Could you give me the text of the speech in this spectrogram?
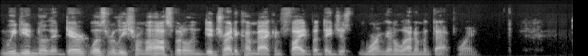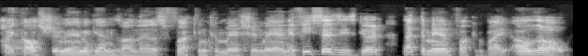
we didn't know that Derek was released from the hospital and did try to come back and fight, but they just weren't going to let him at that point. I call Um, shenanigans on this fucking commission, man. If he says he's good, let the man fucking fight. Although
